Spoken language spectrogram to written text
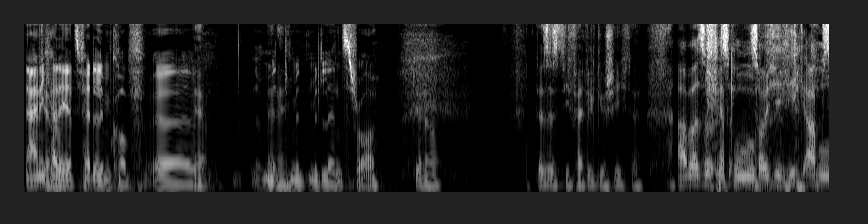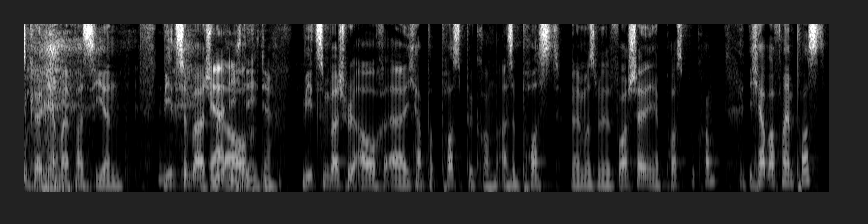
Nein, ich genau. hatte jetzt Vettel im Kopf äh, ja. mit, nee, nee. mit, mit Lance Stroll. Genau. Das ist die Vettel-Geschichte. Aber so, so, solche Hiccups können ja mal passieren. Wie zum Beispiel ja, auch, ich, wie zum Beispiel auch, äh, ich habe Post bekommen. Also Post, ne, muss man sich vorstellen, ich habe Post bekommen. Ich habe auf meinen Post,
